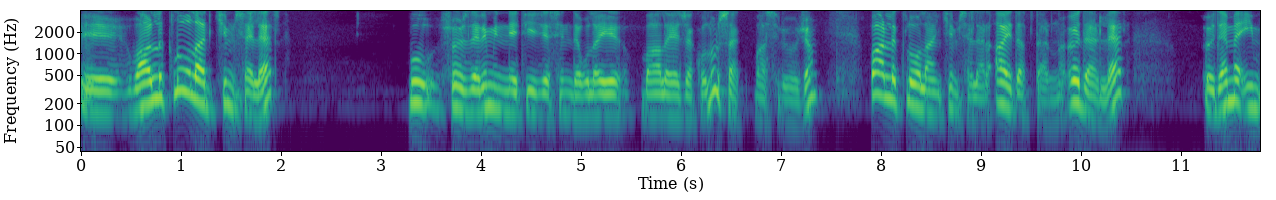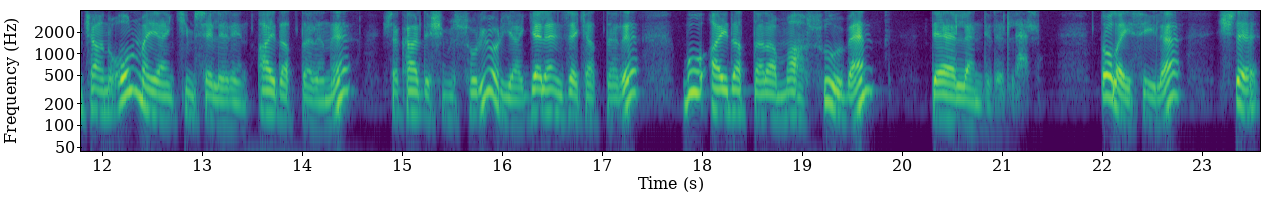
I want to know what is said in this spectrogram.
e, varlıklı olan kimseler bu sözlerimin neticesinde olayı bağlayacak olursak Basri Hocam, varlıklı olan kimseler aidatlarını öderler. Ödeme imkanı olmayan kimselerin aidatlarını, işte kardeşimiz soruyor ya gelen zekatları bu aidatlara mahsuben değerlendirirler. Dolayısıyla işte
